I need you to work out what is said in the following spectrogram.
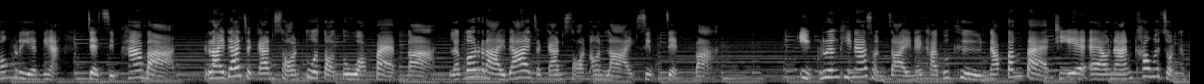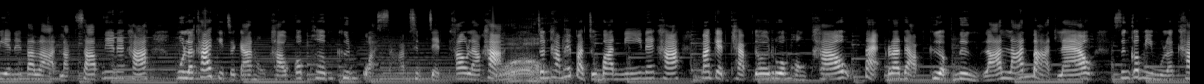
ห้องเรียนเนี่ย 75 บาท รายได้จากการสอนตัวต่อตัว 8 บาท แล้วก็รายได้จากการสอนออนไลน์ 17 บาท อีกเรื่องที่น่าสนใจนะคะก็คือนับตั้งแต่ TAL นั้นเข้ามาจดทะเบียนในตลาดหลักทรัพย์เนี่ยนะคะ มูลค่ากิจการของเขาก็เพิ่มขึ้นกว่า 37 เท่าแล้วค่ะ Wow. จนทำให้ปัจจุบันนี้นะคะ Market Cap โดยรวมของเขาแตะระดับเกือบ 1 ล้านล้านบาทแล้ว ซึ่งก็มีมูลค่า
